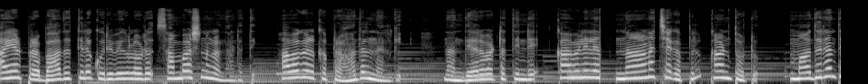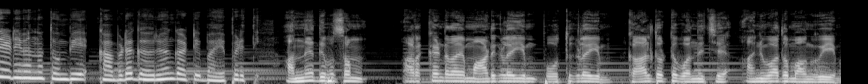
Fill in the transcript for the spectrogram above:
അയാൾ പ്രഭാതത്തിലെ കുരുവികളോട് സംഭാഷണങ്ങൾ നടത്തി. അവകൾക്ക് പ്രാതൽ നൽകി. നന്ദ്യാർവട്ടത്തിന്റെ കവിളിലെ നാണച്ചകപ്പിൽ കാൺതൊട്ടു. മധുരം തേടി വന്ന തുമ്പിയെ കപട ഗൗരവം കാട്ടി ഭയപ്പെടുത്തി. അന്നേ ദിവസം അറക്കേണ്ടതായ മാടുകളെയും പോത്തുകളെയും കാൽ തൊട്ട് വന്നിച്ച് അനുവാദം വാങ്ങുകയും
